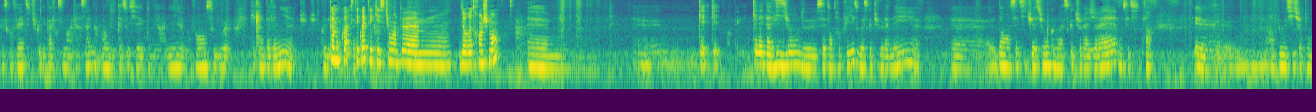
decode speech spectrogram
parce qu'en fait, tu connais pas forcément la personne, à moins de t'associer avec ton meilleur ami euh, d'enfance ou euh, quelqu'un de ta famille, tu, tu te connais. Comme quoi C'était quoi tes questions un peu de retranchement? Que- que- quelle est ta vision de cette entreprise? Où est-ce que tu veux l'amener? Euh, Dans cette situation, comment est-ce que tu réagirais? Dans cette, si- enfin, euh, Un peu aussi sur ton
